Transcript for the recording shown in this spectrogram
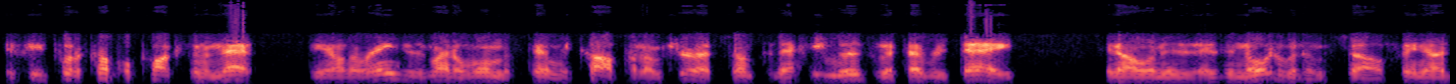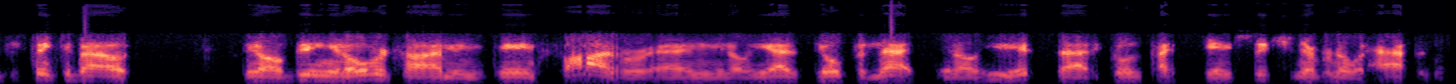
if he put a couple pucks in the net, you know, the Rangers might have won the Stanley Cup. And I'm sure that's something that he lives with every day, you know, and is, annoyed with himself. You know, just think about, you know, being in overtime in Game Five, or and you know he has the open net. You know, he hits that, it goes back to Game Six. You never know what happens.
